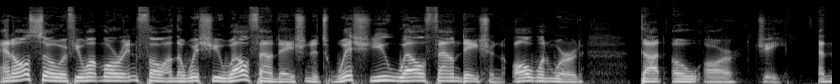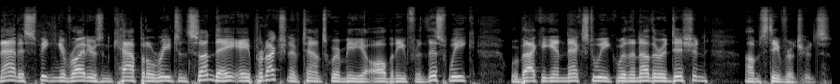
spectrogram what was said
And also, if you want more info on the Wish You Well Foundation, it's Wish You Well Foundation, all one word, dot And that is Speaking of Writers in Capital Region Sunday, a production of Town Square Media Albany for this week. We're back again next week with another edition. I'm Steve Richards.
